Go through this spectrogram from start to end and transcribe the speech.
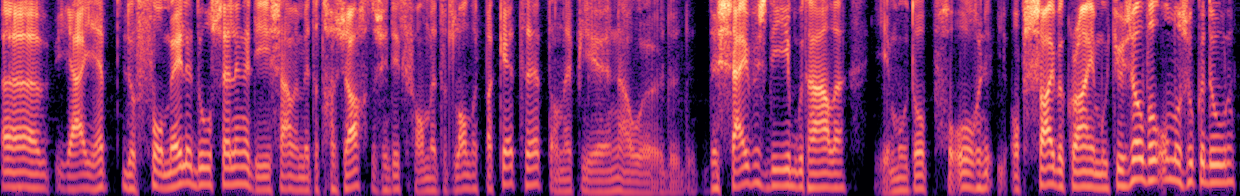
Uh, ja, je hebt de formele doelstellingen die je samen met het gezag, dus in dit geval met het landelijk pakket hebt. Dan heb je nou uh, de, de, cijfers die je moet halen. Je moet op, op cybercrime moet je zoveel onderzoeken doen.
